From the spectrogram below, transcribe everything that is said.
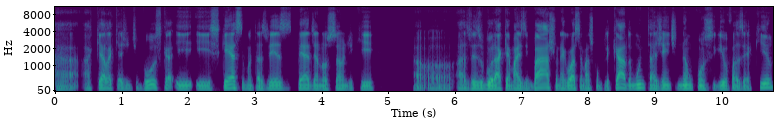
a, aquela que a gente busca e, e, esquece muitas vezes, perde a noção de que às vezes o buraco é mais embaixo, o negócio é mais complicado, muita gente não conseguiu fazer aquilo,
